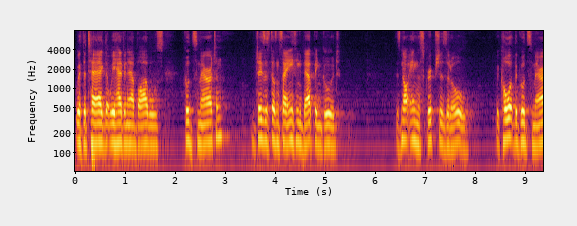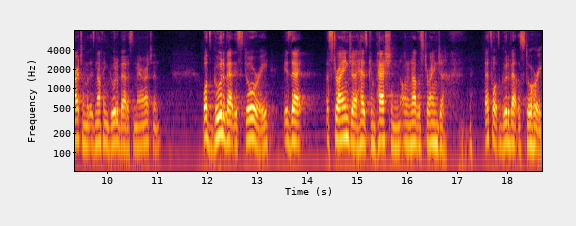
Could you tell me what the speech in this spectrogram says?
with the tag that we have in our Bibles, Good Samaritan. Jesus doesn't say anything about being good. It's not in the scriptures at all. We call it the Good Samaritan, but there's nothing good about a Samaritan. What's good about this story is that a stranger has compassion on another stranger. That's what's good about the story.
